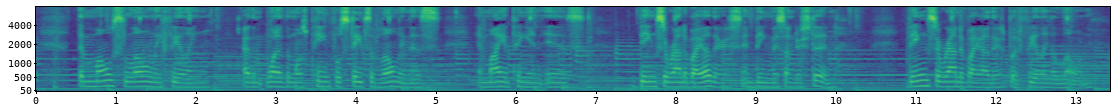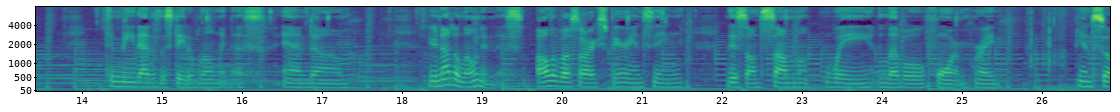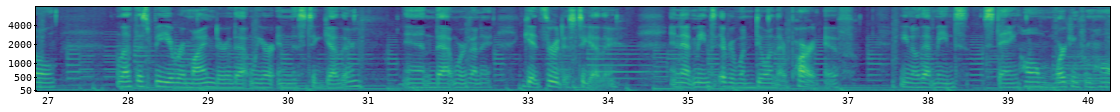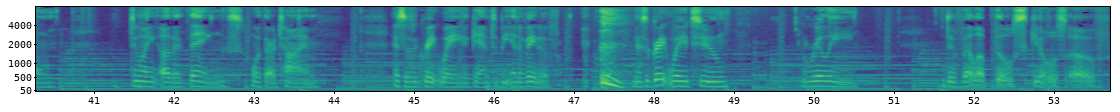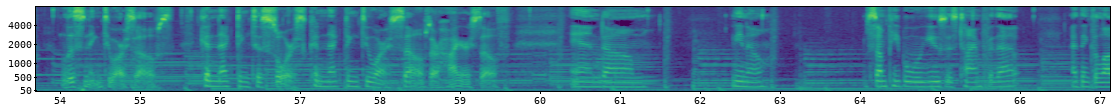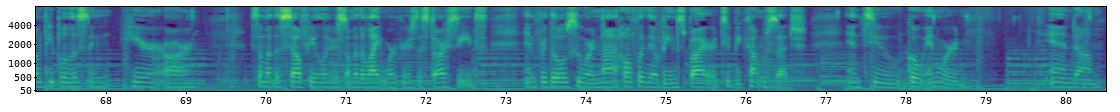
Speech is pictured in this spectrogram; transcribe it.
the most lonely feeling or the, one of the most painful states of loneliness in my opinion is being surrounded by others and being misunderstood, being surrounded by others but feeling alone. To me, that is a state of loneliness. And um, you're not alone in this. All of us are experiencing this on some way, level, form, right? And so let this be a reminder that we are in this together and that we're going to get through this together. And that means everyone doing their part. If you know, that means staying home, working from home, doing other things with our time. This is a great way, again, to be innovative. it's a great way to really develop those skills of listening to ourselves, connecting to source, connecting to ourselves, our higher self. And, um, you know, some people will use this time for that. I think a lot of people listening here are some of the self healers, some of the light workers, the star seeds. And for those who are not, hopefully they'll be inspired to become such and to go inward. And um,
